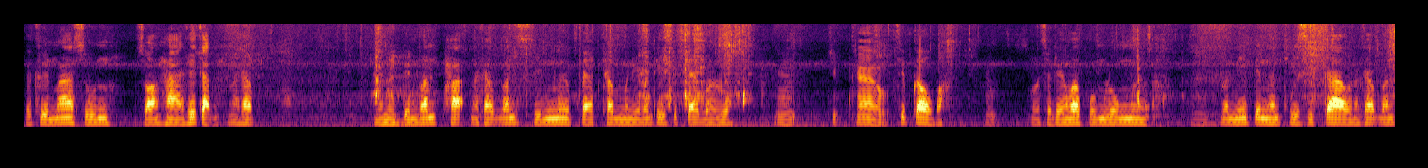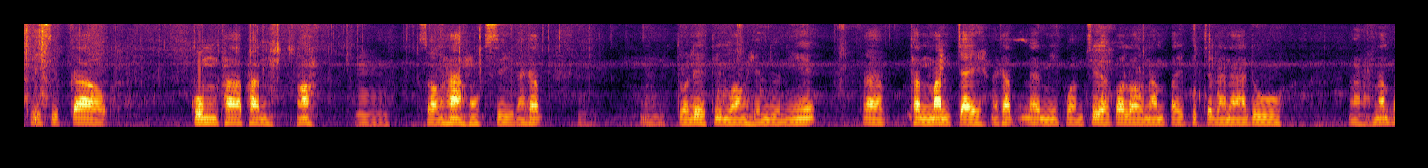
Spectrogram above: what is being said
ก็ขึ้นมา025คือกันนะครับอันนี้เป็นวันพระนะครับ วันศีลมือ8ครับวันนี้วันที่18บ่ลูกสิบเก้า19ป่ะครับโอ้แสดงว่าผมลงมืออวันนี้เป็นวันที่19นะครับ วันที่19กุ มภาพันธ์เนาะอืมสองห้าหกสี่นะครับอืมตัวเลขที่มองเห็นอยู่นี้ ถ้าท่านมั่นใจนะครับ และมีความเชื่อก็ลองนำไปพิจารณาดูอ่านำไป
